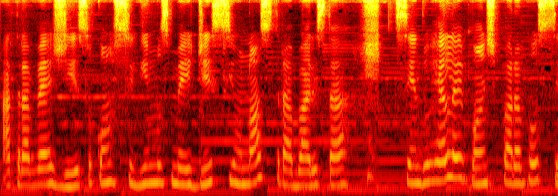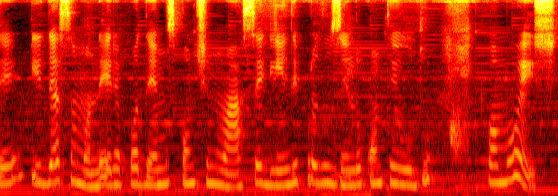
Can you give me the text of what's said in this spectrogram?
através disso conseguimos medir se o nosso trabalho está sendo relevante para você e dessa maneira podemos continuar seguindo e produzindo conteúdo como este.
